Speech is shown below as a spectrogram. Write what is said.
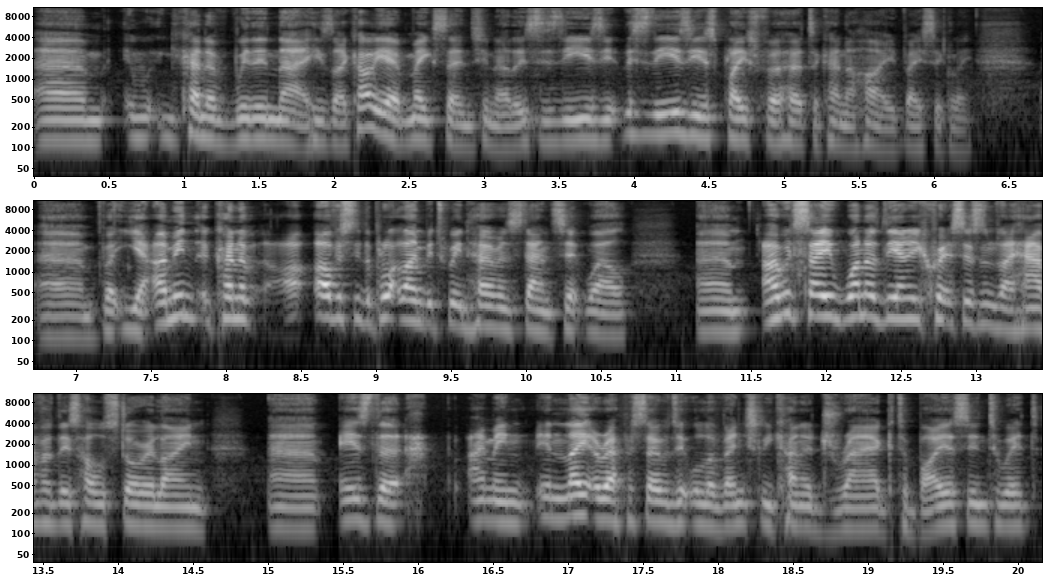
Um, kind of within that, he's like, oh yeah, it makes sense. You know, this is the easy, this is the easiest place for her to kind of hide, basically. Um, but yeah, I mean, kind of obviously the plot line between her and Stan Sitwell. Um, I would say one of the only criticisms I have of this whole storyline uh, is that I mean, in later episodes, it will eventually kind of drag Tobias into it,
